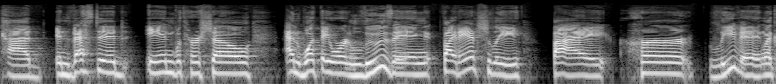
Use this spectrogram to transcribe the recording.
had invested in with her show and what they were losing financially by her leaving. Like,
